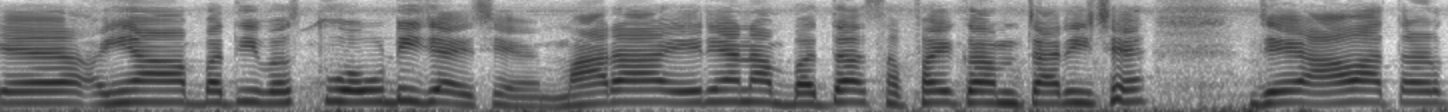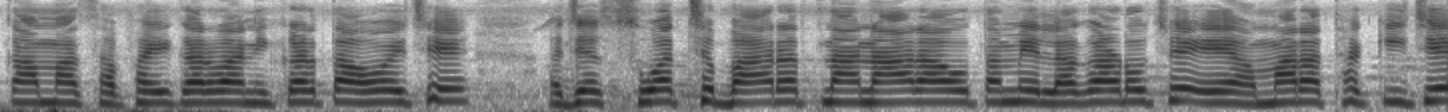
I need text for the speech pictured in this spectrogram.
કે અહીંયા બધી વસ્તુઓ ઉડી જાય છે. મારા એરિયાના બધા સફાઈ કર્મચારી છે, જે આવા તડકામાં સફાઈ કરવા નીકળતા હોય છે, જે સ્વચ્છ ભારતના નારાઓ તમે લગાડો છો, એ અમારા થકી છે.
